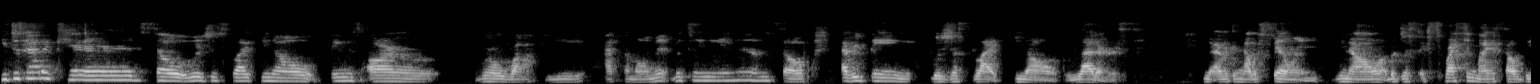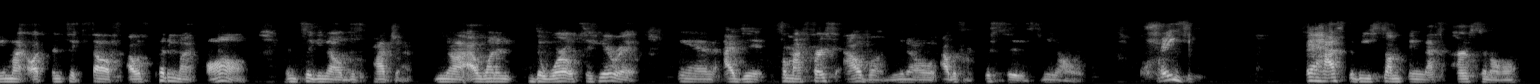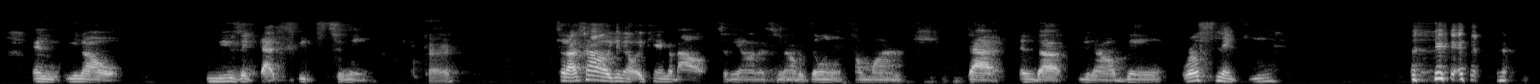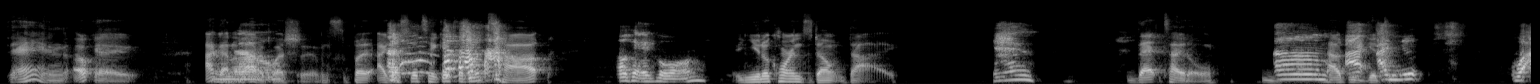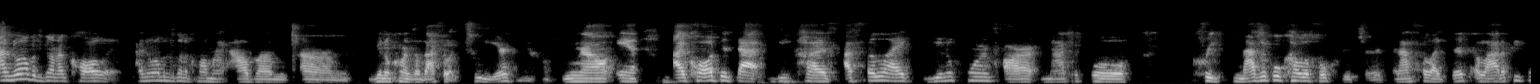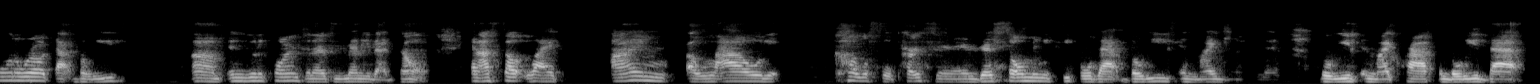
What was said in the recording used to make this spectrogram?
he just had a kid. So it was just like, you know, things are real rocky at the moment between me and him. So everything was just like, you know, letters. You know, everything I was feeling, you know, I was just expressing myself, being my authentic self. I was putting my all into, you know, this project, You know, I wanted the world to hear it. And I did for my first album, you know, I was like, this is, you know, crazy. It has to be something that's personal and, you know, music that speaks to me. Okay. So that's how, you know, it came about, to be honest. You know, I was dealing with someone that ended up, you know, being real snaky. Dang. Okay. I got no. a lot of questions, but I guess we'll take it from the top. Okay, cool. Unicorns don't die. Yes. That title. Um, how'd you I, get? I knew. Well, I knew I was gonna call it. I knew I was gonna call my album um, "Unicorns Don't Die" for like two years now. You know, and I called it that because I feel like unicorns are magical cre- magical, colorful creatures. And I feel like there's a lot of people in the world that believe um, in unicorns, and there's many that don't. And I felt like I'm a loud, colorful person, and there's so many people that believe in my dream and believe in my craft and believe that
